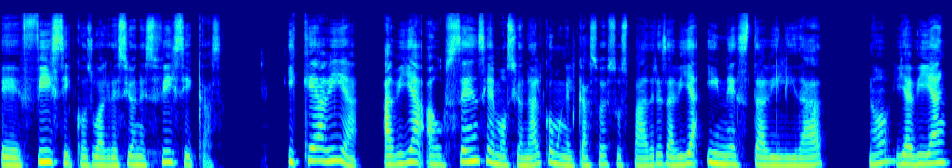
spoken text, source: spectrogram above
eh, físicos o agresiones físicas. ¿Y qué había? Había ausencia emocional, como en el caso de sus padres, había inestabilidad, ¿no? Y habían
